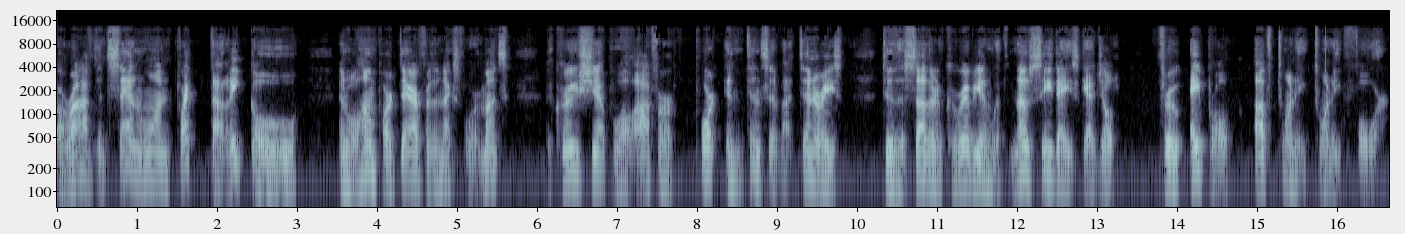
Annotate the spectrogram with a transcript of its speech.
arrived in San Juan, Puerto Rico, and will home port there for the next four months. The cruise ship will offer port intensive itineraries to the Southern Caribbean with no sea days scheduled through April of 2024.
